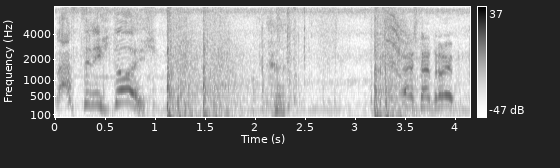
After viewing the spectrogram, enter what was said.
Lass sie nicht durch! Er ist da drüben.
